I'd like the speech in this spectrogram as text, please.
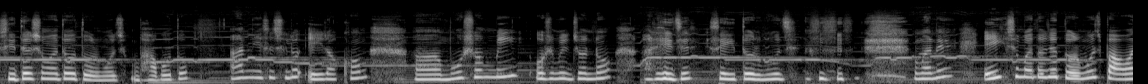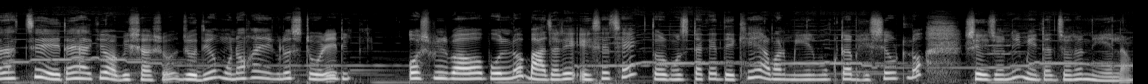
শীতের সময়তেও তরমুজ ভাবো তো। আর নিয়ে এসেছিল এইরকম আহ, মৌসম্বি ওসমির জন্য। আর এই যে সেই তরমুজ মানে এই সময় তো যে তরমুজ পাওয়া যাচ্ছে এটাই আর কি অবিশ্বাস্য। যদিও মনে হয় এগুলো স্টোরেরই অশ্মির বাবা বলল, বাজারে এসেছে, তরমুজটাকে দেখে আমার মেয়ের মুখটা ভেসে উঠল, সেই জন্যই মেয়েটার জন্য নিয়ে এলাম।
